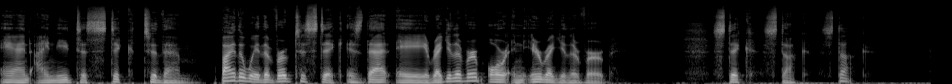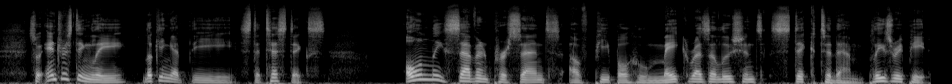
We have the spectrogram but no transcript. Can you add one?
and I need to stick to them. By the way, the verb to stick, is that a regular verb or an irregular verb? Stick, stuck, stuck. So, interestingly, looking at the statistics, only 7% of people who make resolutions stick to them. Please repeat.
